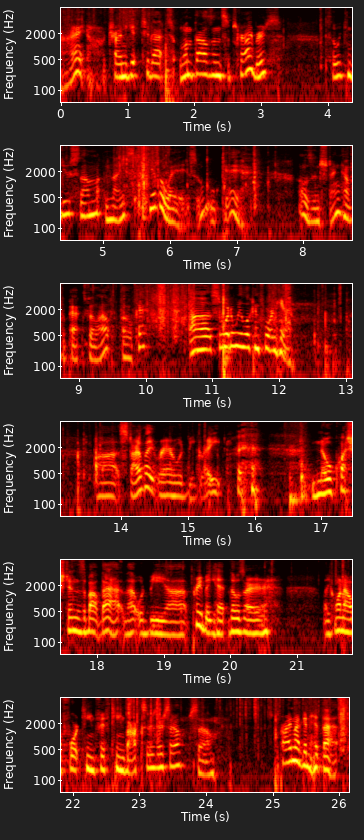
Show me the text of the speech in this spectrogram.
Alright, we're trying to get to that 1,000 subscribers so we can do some nice giveaways. Ooh, okay. That was interesting how the packs fell out. Okay. Uh, so what are we looking for in here? Uh, Starlight Rare would be great. no questions about that. That would be a pretty big hit. Those are like 1 out of 14, 15 boxers or so. So, probably not going to hit that.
